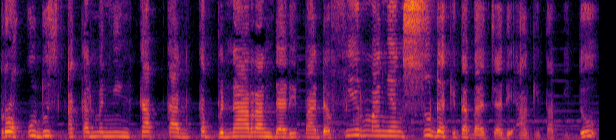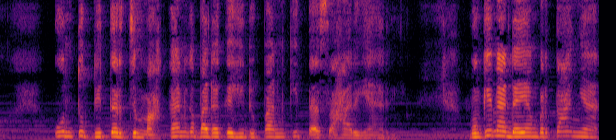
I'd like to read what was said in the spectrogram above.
Roh Kudus akan menyingkapkan kebenaran daripada firman yang sudah kita baca di Alkitab itu untuk diterjemahkan kepada kehidupan kita sehari-hari. Mungkin ada yang bertanya,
